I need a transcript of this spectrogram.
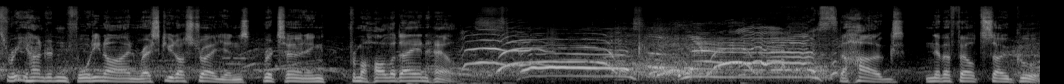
349 rescued Australians returning from a holiday in hell. Yes! Yes! The hugs never felt so good.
